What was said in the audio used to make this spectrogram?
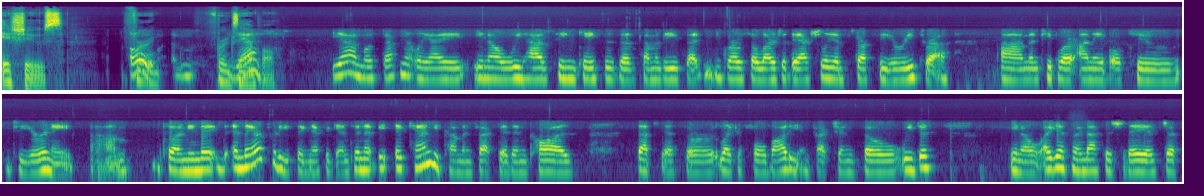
issues. For oh, um, for example. Yes. Yeah, most definitely. I, you know, we have seen cases of some of these that grow so large that they actually obstruct the urethra, um, and people are unable to to urinate. Um, so I mean, they and they are pretty significant, and it it can become infected and cause sepsis or like a full body infection. So we just, you know, I guess my message today is just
